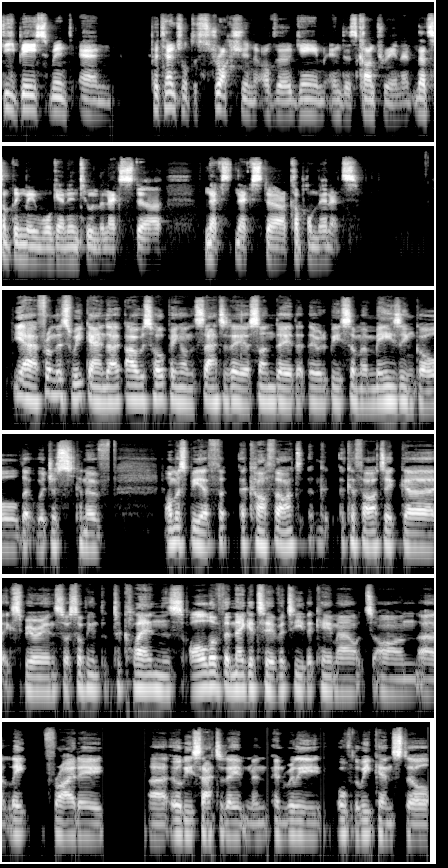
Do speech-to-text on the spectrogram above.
debasement and potential destruction of the game in this country, and that's something maybe we'll get into in the next uh, next next uh, couple minutes. Yeah, from this weekend, I, I was hoping on Saturday or Sunday that there would be some amazing goal that would just kind of almost be a, a cathartic, a cathartic uh, experience or something to, to, cleanse all of the negativity that came out on uh, late Friday, uh, early Saturday, and, and, really over the weekend still.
